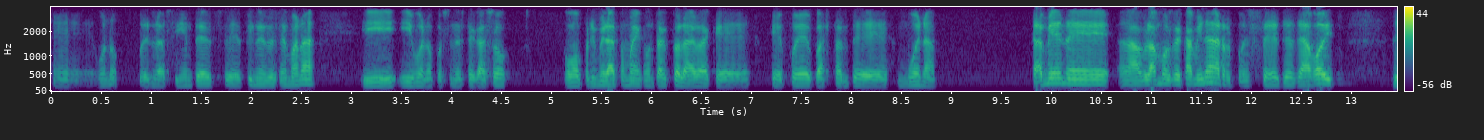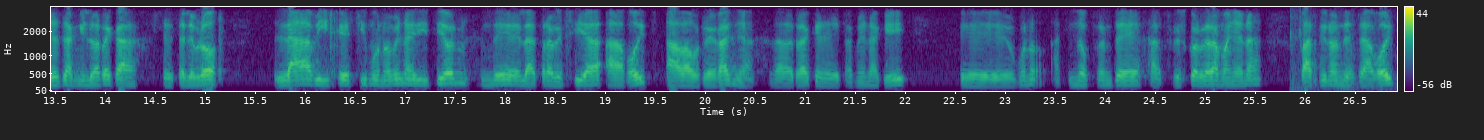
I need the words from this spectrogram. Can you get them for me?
eh, bueno, pues los siguientes eh, fines de semana y, bueno, pues en este caso, como primera toma de contacto, la verdad que, que fue bastante buena. También eh, hablamos de caminar, pues eh, desde Agoit, desde Anguilorreca, se celebró la vigésimo novena edición de la travesía Agoit a Baurregaña. La verdad que también aquí, eh, bueno, haciendo frente al fresco de la mañana, partieron desde Agoit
